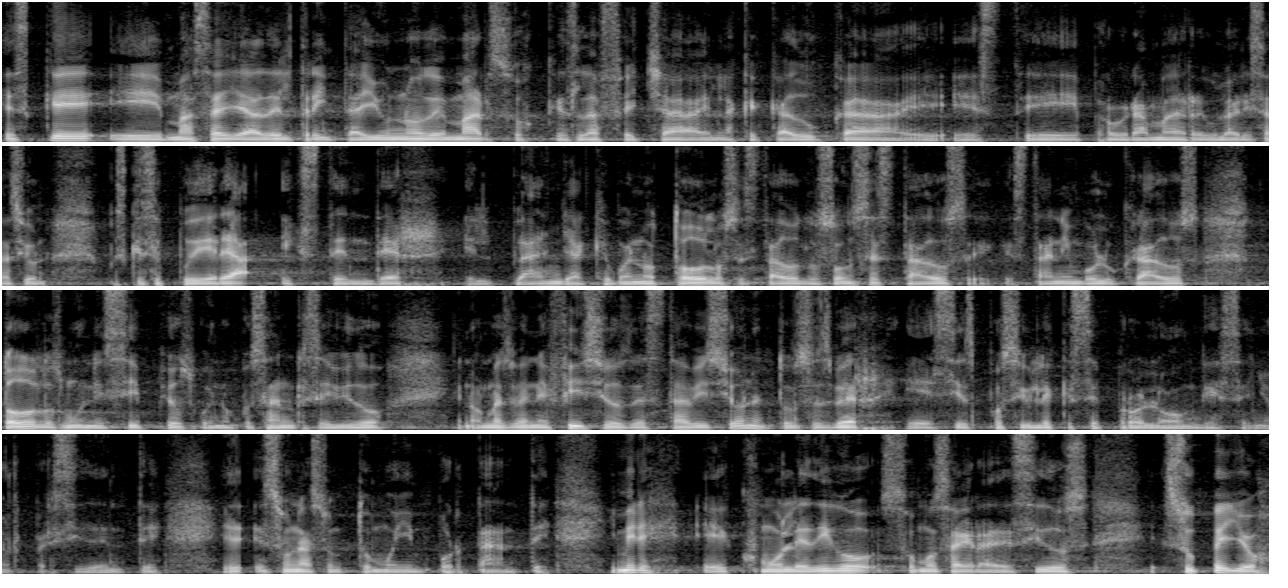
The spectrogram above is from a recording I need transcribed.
es que eh, más allá del 31 de marzo, que es la fecha en la que caduca este programa de regularización, pues que se pudiera extender el plan, ya que, bueno, todos los estados, los 11 estados que están involucrados, todos los municipios, bueno, pues han recibido enormes beneficios de esta visión, entonces ver eh, si es posible que se prolongue, señor presidente, Eh, es un asunto muy importante. Y mire, eh, como le digo, somos agradecidos. Supe yo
